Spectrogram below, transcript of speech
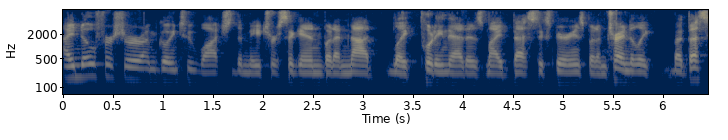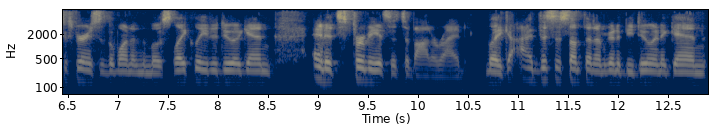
I know for sure I'm going to watch The Matrix again, but I'm not like putting that as my best experience. But I'm trying to like my best experience is the one I'm the most likely to do again, and it's for me it's a ride. Like I, this is something I'm going to be doing again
